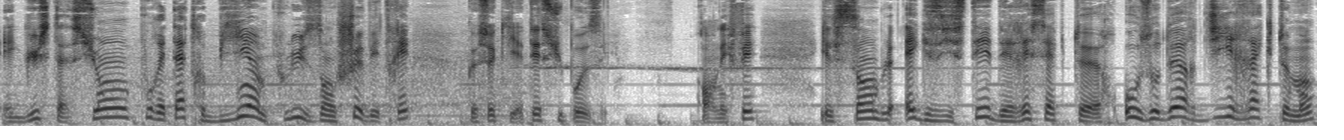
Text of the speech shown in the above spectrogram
et gustation pourraient être bien plus enchevêtrées que ce qui était supposé. En effet, il semble exister des récepteurs aux odeurs directement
